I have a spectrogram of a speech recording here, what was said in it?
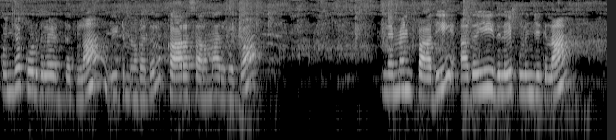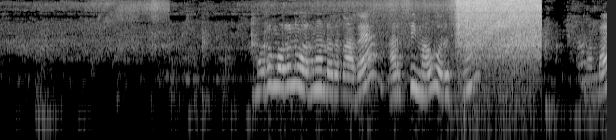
கொஞ்சம் கூடுதலாக எடுத்துக்கலாம். வீட்டு மிளகாய் தூள் காரசாரமாக இருக்கட்டும். லெமன் பாதி அதையும் இதிலே புளிஞ்சிக்கலாம் மொறு மொறுன்னு வரணுன்றதுக்காக அரிசி மாவு ஒரு ஸ்பூன். நம்ம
